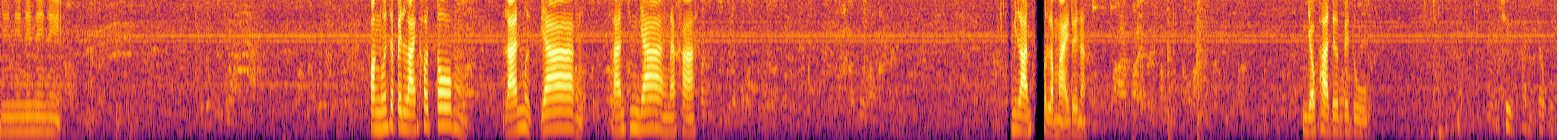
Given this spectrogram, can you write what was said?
นี่นี่นี่นี่นี่นี่ฝั่งนู้นจะเป็นร้านข้าวต้ม ร้านหมึกย่าง ร้านปิ้งย่างนะคะ มีร้านผลไม้ด้วยนะ เดี๋ยวพาเดินไปดู ชื่อพันเจ้าเอง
